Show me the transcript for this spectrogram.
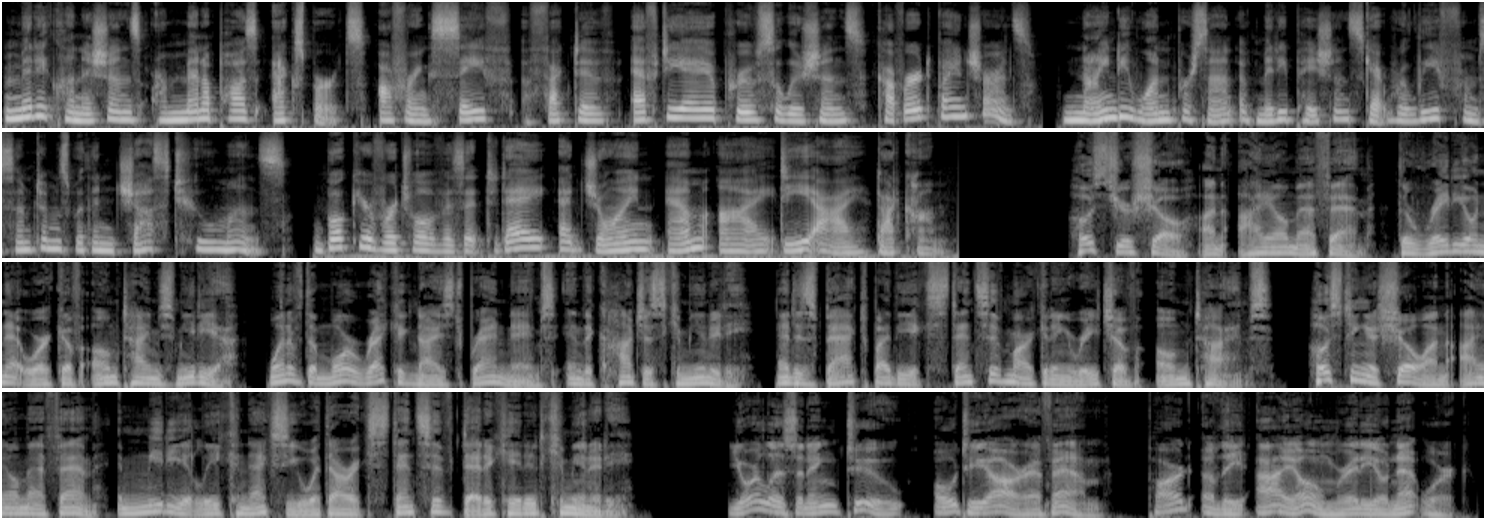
MIDI clinicians are menopause experts, offering safe, effective, FDA approved solutions covered by insurance. 91% of MIDI patients get relief from symptoms within just two months. Book your virtual visit today at joinmidi.com. Host your show on IOM FM, the radio network of Om Times Media, one of the more recognized brand names in the conscious community, and is backed by the extensive marketing reach of Om Times. Hosting a show on IOM FM immediately connects you with our extensive dedicated community. You're listening to OTR FM, part of the IOM radio network.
